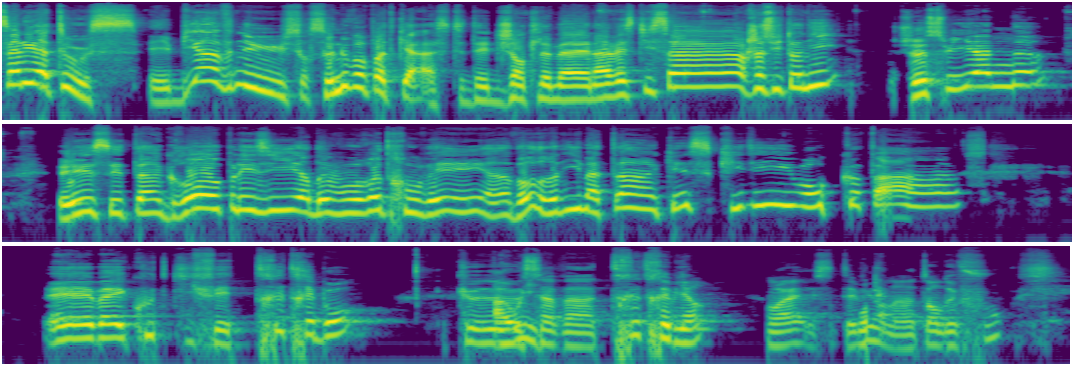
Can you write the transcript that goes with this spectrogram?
Salut à tous et bienvenue sur ce nouveau podcast des Gentlemen Investisseurs. Je suis Tony. Je suis Yann. Et c'est un gros plaisir de vous retrouver un vendredi matin. Qu'est-ce qu'il dit, mon copain? Eh ben, écoute, qu'il fait très très beau, que Ah oui. ça va très très bien. Ouais, c'était bien, on a un temps de fou.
